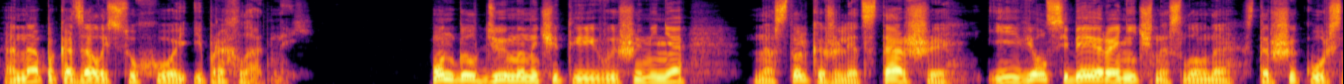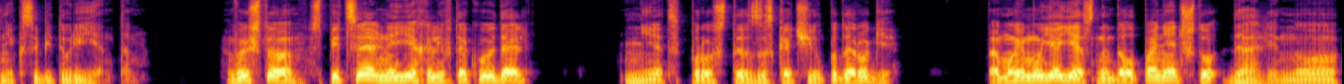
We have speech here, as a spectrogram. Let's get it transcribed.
она показалась сухой и прохладной. Он был дюйма на четыре выше меня, настолько же лет старше, и вел себя иронично, словно старшекурсник с абитуриентом. «Вы что, специально ехали в такую даль?» «Нет, просто заскочил по дороге. По-моему, я ясно дал понять, что дали, но...»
